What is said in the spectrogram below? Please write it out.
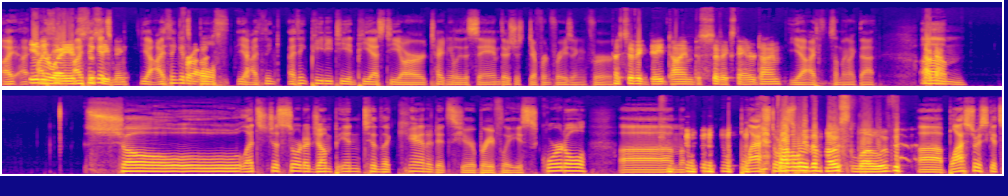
I, I I Either think- way, it's I think this it's evening. yeah. I think it's for us. both. Yeah, I think I think PDT and PST are technically the same. There's just different phrasing for Pacific date time, Pacific Standard Time. yeah, I, something like that. Okay. Um. So let's just sort of jump into the candidates here briefly. Squirtle, um, Blastoise, Probably the most loathed. uh, Blastoise gets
